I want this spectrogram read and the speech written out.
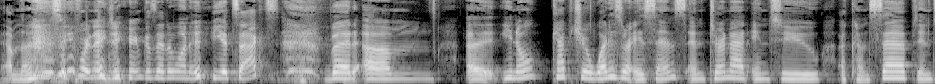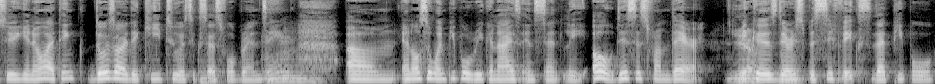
I'm not saying for Nigerian because I don't want to be attacked, but um, uh, you know, capture what is our essence and turn that into a concept, into, you know, I think those are the key to a successful branding. Um, and also when people recognize instantly, oh, this is from there. Yeah. Because there are specifics that people,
